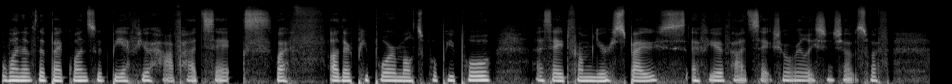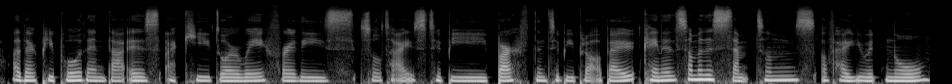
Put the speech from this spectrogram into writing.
one of the big ones would be if you have had sex with other people or multiple people aside from your spouse. If you have had sexual relationships with other people, then that is a key doorway for these soul ties to be birthed and to be brought about. Kind of some of the symptoms of how you would know,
